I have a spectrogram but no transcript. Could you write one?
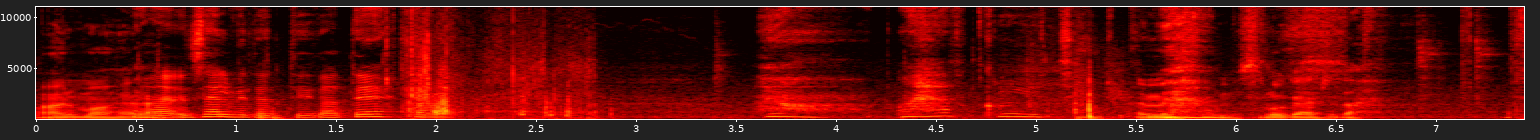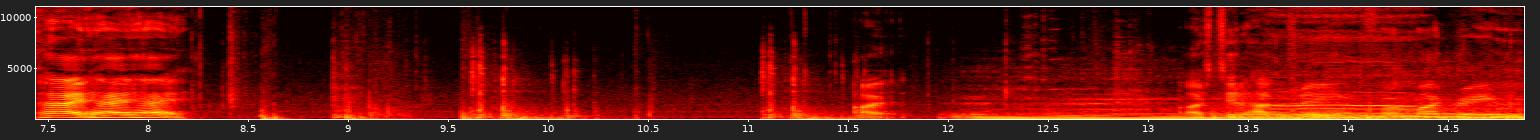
Aina mä oon herännyt. Me selvitettiin tää tehtävä. Joo, I have created. En mä mä lukee sitä. Hei, hei, hei! I... I still have dream for my dream.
